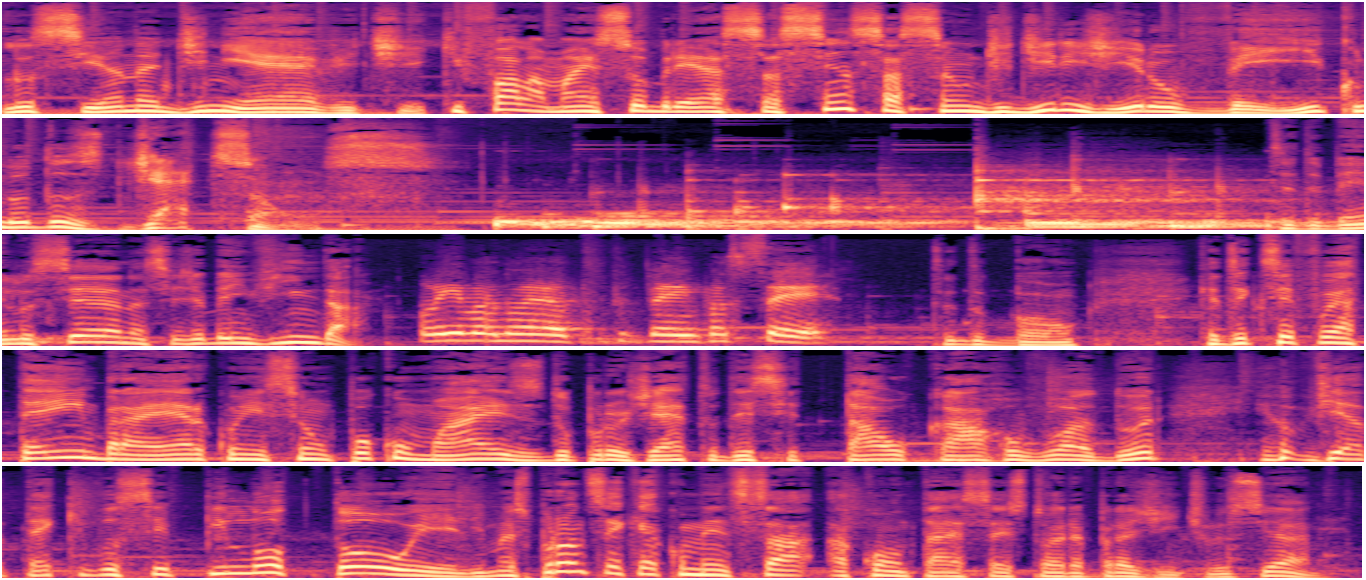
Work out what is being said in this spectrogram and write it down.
Luciana Dinievich, que fala mais sobre essa sensação de dirigir o veículo dos Jetsons. Tudo bem, Luciana? Seja bem-vinda. Oi, Manuel, tudo bem? E você? Tudo bom. Quer dizer que você foi até a Embraer conhecer um pouco mais do projeto desse tal carro voador. Eu vi até que você pilotou ele. Mas por onde você quer começar a contar essa história pra gente, Luciano?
